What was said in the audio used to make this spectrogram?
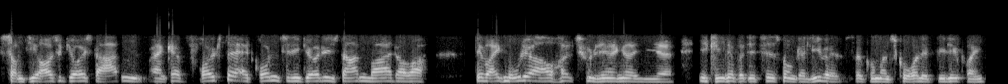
som de også gjorde i starten. Man kan frygte, at grunden til, at de gjorde det i starten, var, at der var, det var ikke muligt at afholde turneringer i, uh, i Kina på det tidspunkt alligevel. Så kunne man score lidt billige point.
